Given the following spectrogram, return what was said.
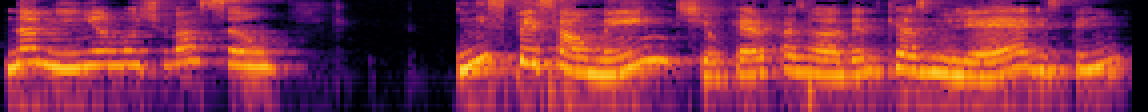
na minha motivação. Especialmente, eu quero fazer lá dentro que as mulheres têm,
